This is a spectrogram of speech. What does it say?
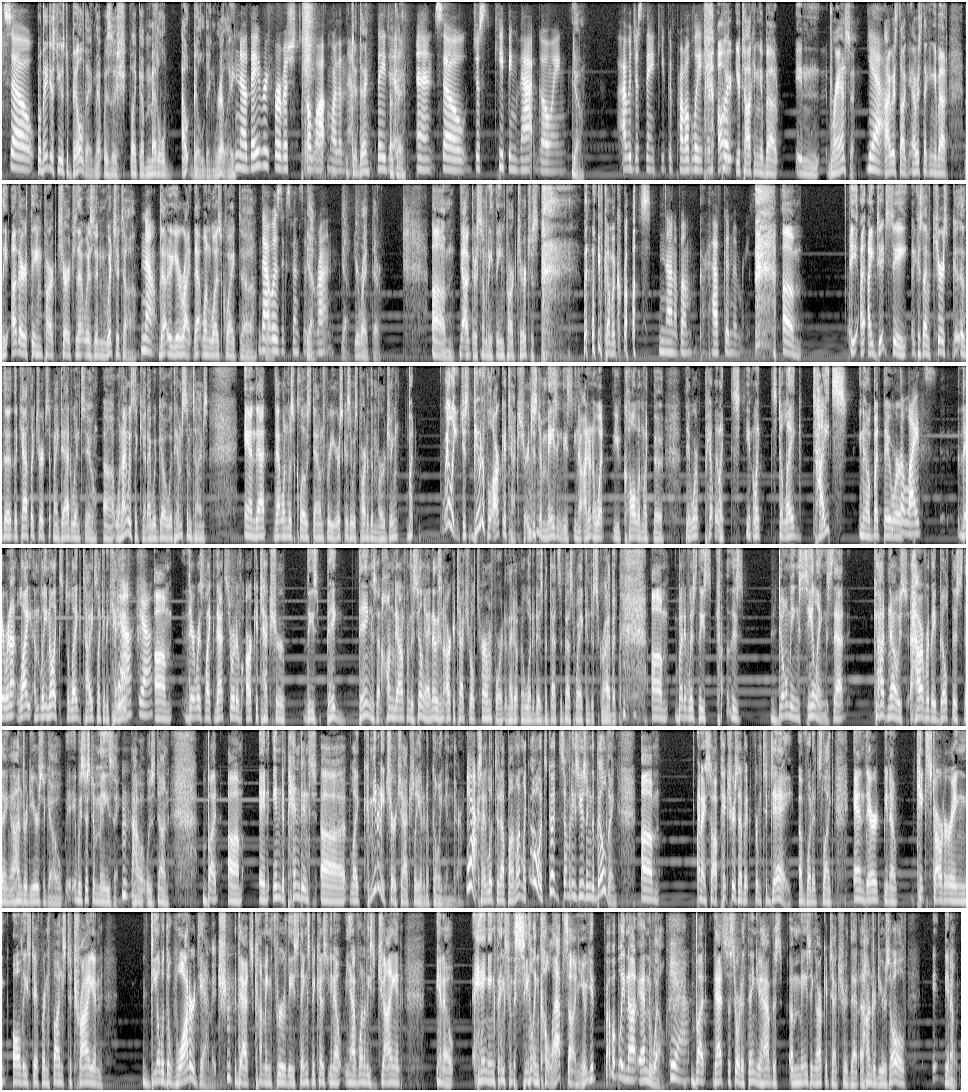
So Well, they just used a building that was a sh- like a metal outbuilding, really. no, they refurbished a lot more than that. Did they? They did. Okay. And so just keeping that going, Yeah. I would just think you could probably Oh, put- you're, you're talking about in Branson. yeah. I was talking. I was thinking about the other theme park church that was in Wichita. no, That you're right. That one was quite. Uh, that was expensive Yeah. to run. yeah, you're right there. Um, yeah, there's so many theme park churches that we've come across. None of them have good memories. I, I did see because I'm curious. uh, The the Catholic church that my dad went to uh, when I was a kid, I would go with him sometimes, and that that one was closed down for years because it was part of the merging. But really, just beautiful architecture and just amazing. These, you know, I don't know what you'd call them. Like the they weren't like you know like stalactites, you know, but they were The lights. they were not light. and You know, like stalactites, like in a cave. Yeah, yeah. um, there was like that sort of architecture, these big things that hung down from the ceiling. I know there's an architectural term for it, and I don't know what it is, but that's the best way I can describe it. um, but it was these these doming ceilings that. God knows, however they built this thing a hundred years ago, it was just amazing how it was done. But um, an independent, uh, like community church, actually ended up going in there. Yeah. because I looked it up online, like, oh, it's good. Somebody's using the building. Um, and I saw pictures of it from today of what it's like, and they're you know kickstartering all these different funds to try and deal with the water damage mm-hmm. that's coming through these things because you know you have one of these giant you know hanging things from the ceiling collapse on you you'd probably not end well. Yeah. but that's the sort of thing you have this amazing architecture that 100 years old it, you know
